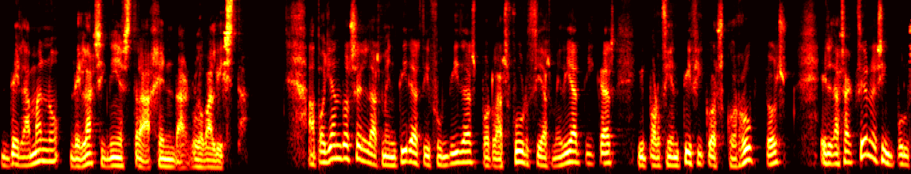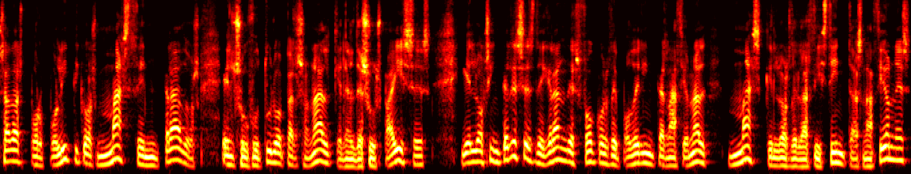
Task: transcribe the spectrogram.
de la mano de la siniestra agenda globalista. Apoyándose en las mentiras difundidas por las furcias mediáticas y por científicos corruptos, en las acciones impulsadas por políticos más centrados en su futuro personal que en el de sus países, y en los intereses de grandes focos de poder internacional más que los de las distintas naciones,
